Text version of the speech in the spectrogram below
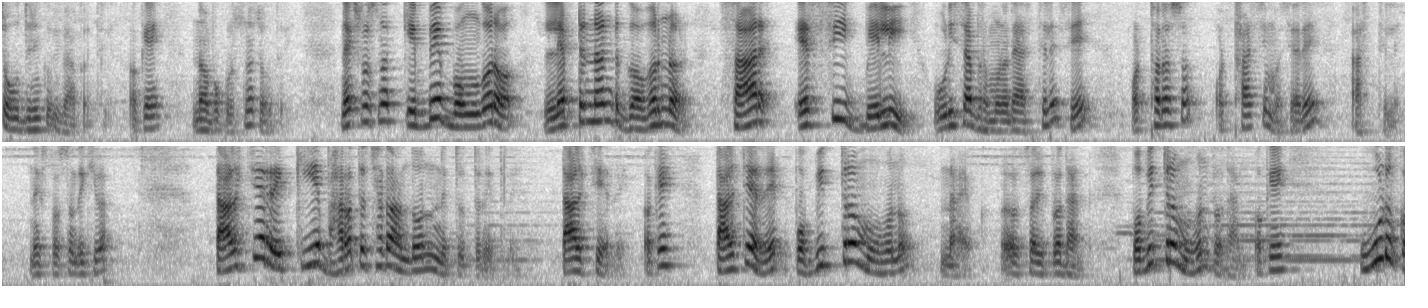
ଚୌଧୁରୀଙ୍କୁ ବିବାହ କରିଥିଲେ ଓକେ ନବକୃଷ୍ଣ ଚୌଧୁରୀ ନେକ୍ସଟ ପ୍ରଶ୍ନ କେବେ ବଙ୍ଗର lieutenant governor sir S C Bayley Odisha ଭ୍ରମଣରେ ଆସିଥିଲେ? ସେ ଅଠରଶହ ଅଠାଅଶୀ ମସିହାରେ ଆସିଥିଲେ। ନେକ୍ସଟ ପ୍ରଶ୍ନ ଦେଖିବା। ତାଳଚେରରେ କିଏ ଭାରତ ଛାଡ଼ ଆନ୍ଦୋଳନ ନେତୃତ୍ୱ ନେଇଥିଲେ? ତାଳଚେରରେ। ଓକେ ତାଳଚେରରେ ପବିତ୍ର ମୋହନ ନାୟକ ସରି ପ୍ରଧାନ। ପବିତ୍ର ମୋହନ ପ୍ରଧାନ। ଓକେ ଉଡ଼ଙ୍କ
